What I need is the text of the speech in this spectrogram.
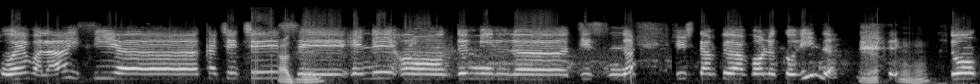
Ouais, voilà. Ici, euh, c'est est né en 2019, juste un peu avant le Covid. Mhm. Donc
